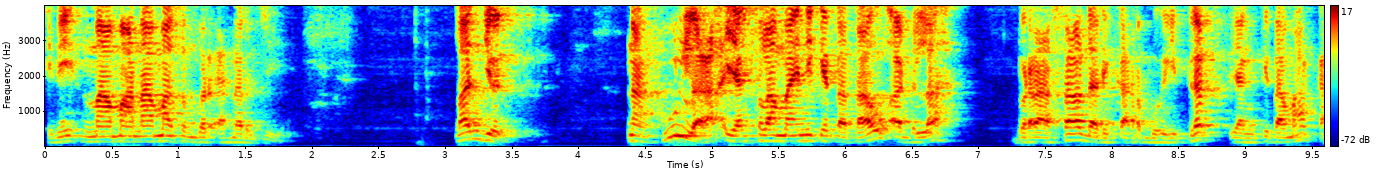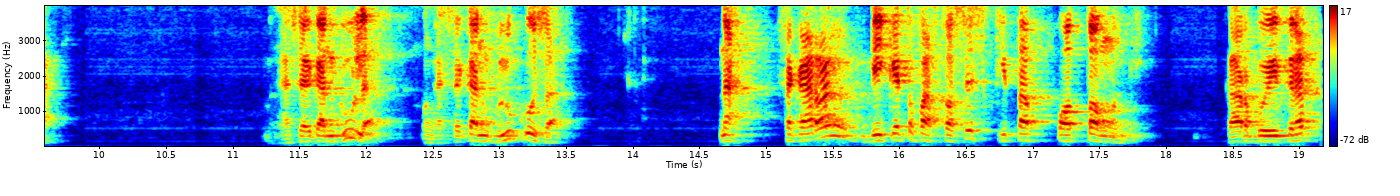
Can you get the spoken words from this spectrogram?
Ini nama-nama sumber energi. Lanjut. Nah, gula yang selama ini kita tahu adalah berasal dari karbohidrat yang kita makan. Menghasilkan gula, menghasilkan glukosa. Nah, sekarang di ketofastosis kita potong nih. Karbohidrat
